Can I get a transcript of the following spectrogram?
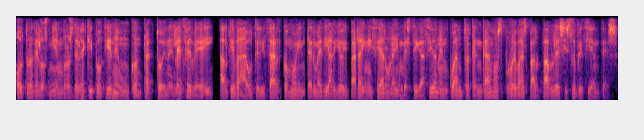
Otro de los miembros del equipo tiene un contacto en el FBI, al que va a utilizar como intermediario y para iniciar una investigación en cuanto tengamos pruebas palpables y suficientes.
